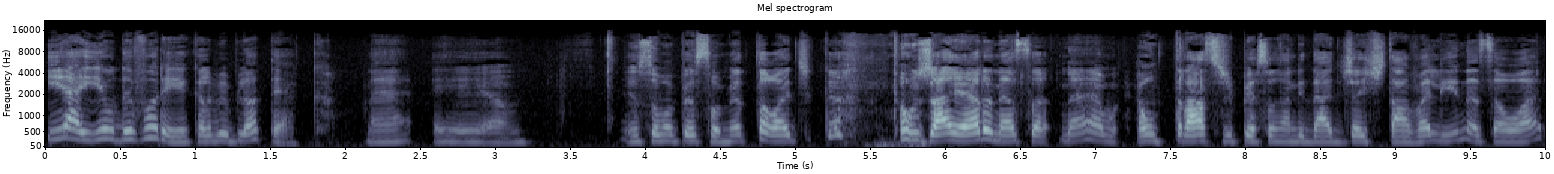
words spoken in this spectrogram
E aí eu devorei aquela biblioteca, né? É... Eu sou uma pessoa metódica, então já era nessa, né? É um traço de personalidade, já estava ali nessa hora.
